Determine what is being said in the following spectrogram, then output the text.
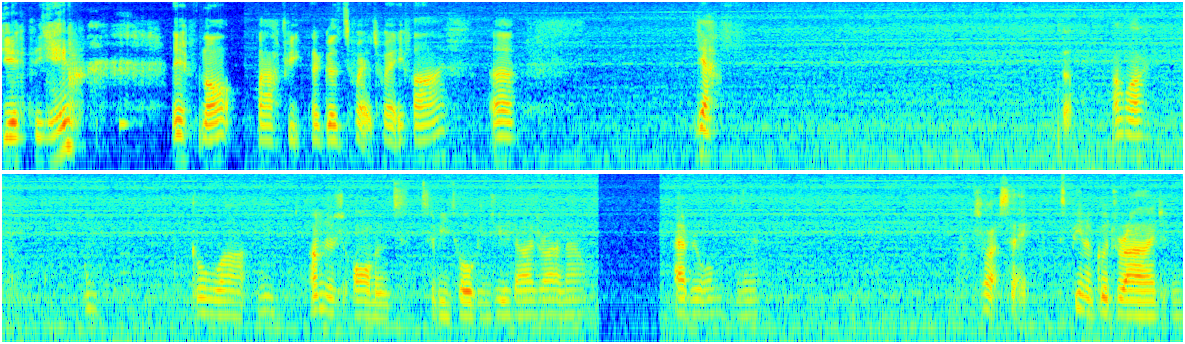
year for you. if not, a happy a good 2025. Uh, yeah. Uh, I'm. Uh, I'm just honoured to be talking to you guys right now everyone. Yeah. So let's say it's been a good ride and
